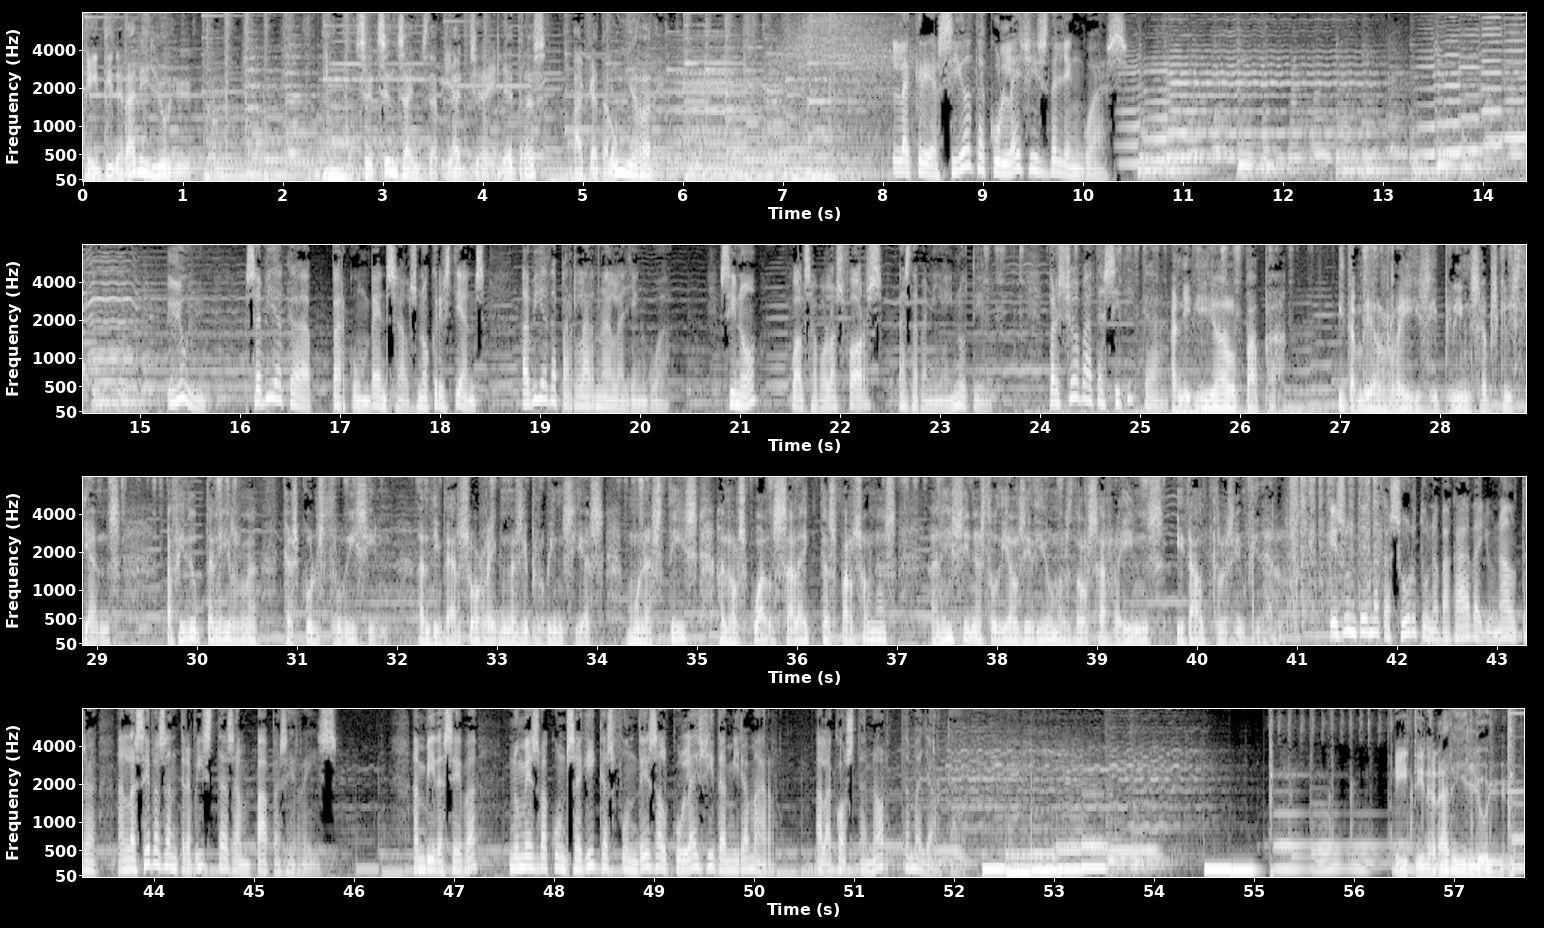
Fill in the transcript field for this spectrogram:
Itinerari Llull. 700 anys de viatge i lletres a Catalunya Ràdio. La creació de col·legis de llengües. Llull sabia que, per convèncer els no cristians, havia de parlar-ne la llengua. Si no, qualsevol esforç esdevenia inútil. Per això va decidir que... Aniria al papa i també als reis i prínceps cristians a fi d'obtenir-ne que es construïssin en diversos regnes i províncies monestirs en els quals selectes persones anessin a estudiar els idiomes dels sarraïns i d'altres infidels. És un tema que surt una vegada i una altra en les seves entrevistes amb papes i reis. En vida seva, només va aconseguir que es fundés el Col·legi de Miramar, a la costa nord de Mallorca. Itinerari Llull.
